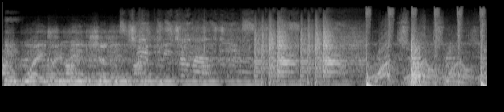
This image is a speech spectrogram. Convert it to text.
The white elections. Watch out.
